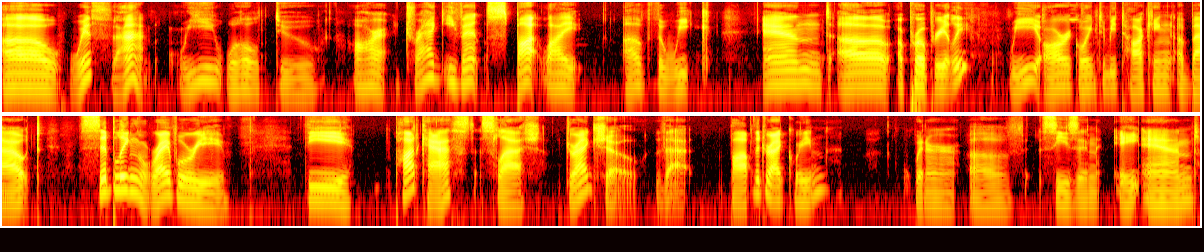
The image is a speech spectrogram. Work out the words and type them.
uh with that, we will do our drag event spotlight of the week. And uh appropriately, we are going to be talking about sibling rivalry, the podcast slash drag show that Bob the Drag Queen, winner of season eight, and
